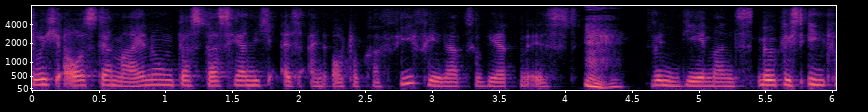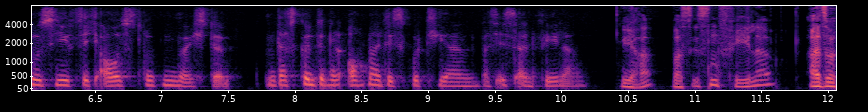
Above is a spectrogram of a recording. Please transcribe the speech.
durchaus der Meinung, dass das ja nicht als ein Orthographiefehler zu werten ist, mhm. wenn jemand möglichst inklusiv sich ausdrücken möchte. Und das könnte man auch mal diskutieren. Was ist ein Fehler? Ja, was ist ein Fehler? Also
